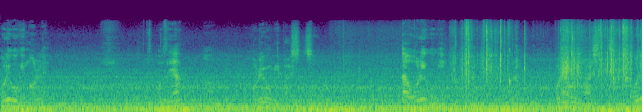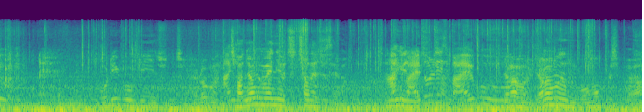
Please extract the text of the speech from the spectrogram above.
오리고기 먹을래? 오세요? 어. 오리고기 맛있지 나 오리고기 그럼 오리고기 맛있지 오리고기 오리고기 좋죠 여러분 아니, 저녁 뭐- 메뉴 추천해주세요 아니 말. 돌리지 말고 여러분 여러분 뭐 먹고 싶어요?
